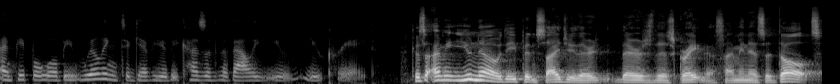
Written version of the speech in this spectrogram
and people will be willing to give you because of the value you, you create. Because, I mean, you know deep inside you there, there's this greatness. I mean, as adults,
